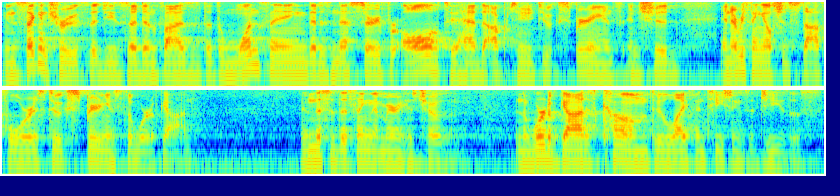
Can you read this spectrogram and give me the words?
And the second truth that Jesus identifies is that the one thing that is necessary for all to have the opportunity to experience and should and everything else should stop for is to experience the Word of God. And this is the thing that Mary has chosen. And the Word of God has come through the life and teachings of Jesus.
